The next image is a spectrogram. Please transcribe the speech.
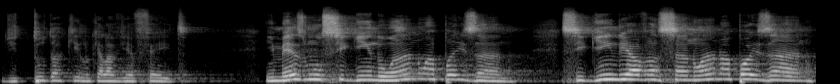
de tudo aquilo que ela havia feito. E mesmo seguindo ano após ano, seguindo e avançando ano após ano,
